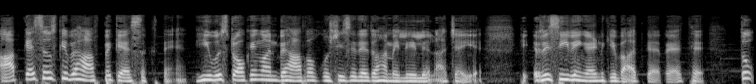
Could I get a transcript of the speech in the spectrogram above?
आप कैसे उसके बिहाफ पे कह सकते हैं? He was talking on behalf of खुशी से दे तो हमें ले लेना चाहिए। रिसीविंग एंड की बात कर रहे थे। तो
